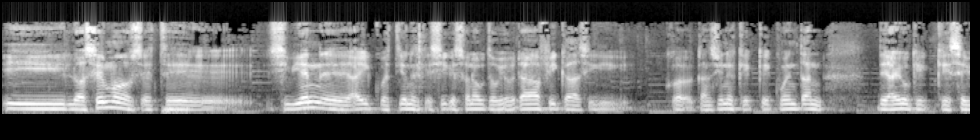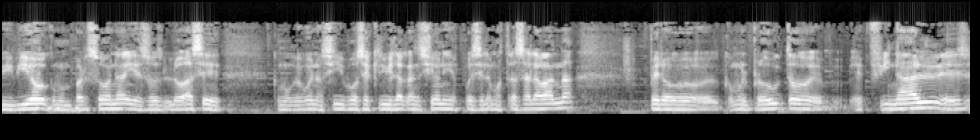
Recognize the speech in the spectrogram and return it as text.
Y lo hacemos, este, si bien eh, hay cuestiones que sí que son autobiográficas y canciones que, que cuentan de algo que, que se vivió como en persona y eso lo hace como que, bueno, sí, vos escribís la canción y después se la mostrás a la banda, pero como el producto eh, final es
